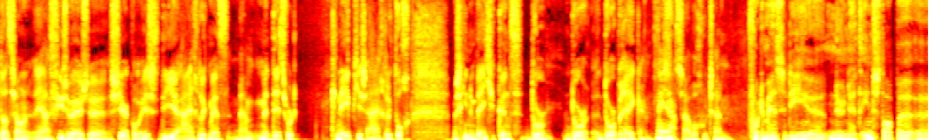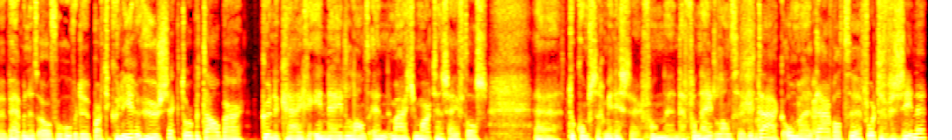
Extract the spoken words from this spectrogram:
dat zo'n ja, visueuze cirkel is, die je eigenlijk met, met dit soort kneepjes eigenlijk toch misschien een beetje kunt door, door, doorbreken. Dus Ja. dat zou wel goed zijn. Voor de mensen die eh, nu net instappen, eh, we hebben het over hoe we de particuliere huursector betaalbaar kunnen krijgen in Nederland. En Maartje Martens heeft als eh, toekomstig minister van, eh, van Nederland eh, de taak om daar wat voor te verzinnen.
